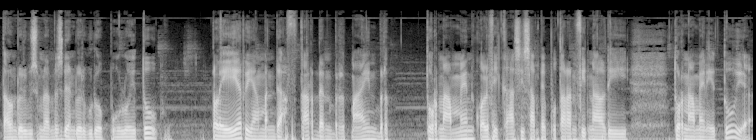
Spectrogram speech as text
tahun 2019 dan 2020 itu player yang mendaftar dan bermain berturnamen kualifikasi sampai putaran final di turnamen itu ya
